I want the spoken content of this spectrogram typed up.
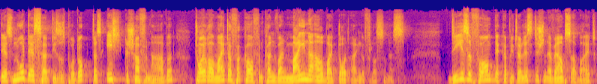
der es nur deshalb dieses Produkt, das ich geschaffen habe, teurer weiterverkaufen kann, weil meine Arbeit dort eingeflossen ist. Diese Form der kapitalistischen Erwerbsarbeit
